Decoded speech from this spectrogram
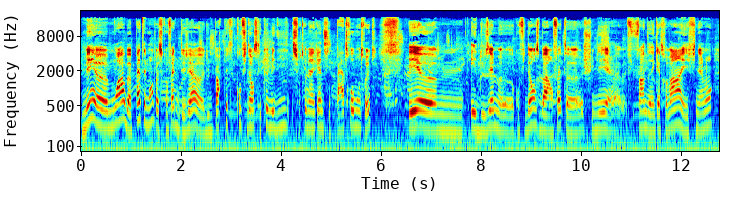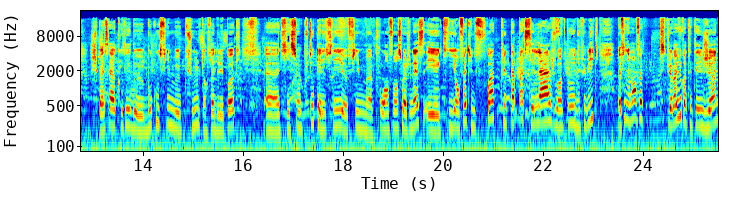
Mais moi, bah, pas tellement, parce qu'en fait, déjà, d'une part, petite confidence, les comédies, surtout américaines, c'est pas trop mon truc. Et, euh, et deuxième euh, confidence, bah, en fait, euh, je suis née à la fin des années 80 et finalement, je suis passée à côté de beaucoup de films cultes en fait, de l'époque qui sont plutôt qualifiés films pour l'enfance ou la jeunesse et qui, en fait, une fois que tu as passé l'âge ou un peu du public, bah, finalement, en fait, si tu l'as pas vu quand tu étais jeune,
